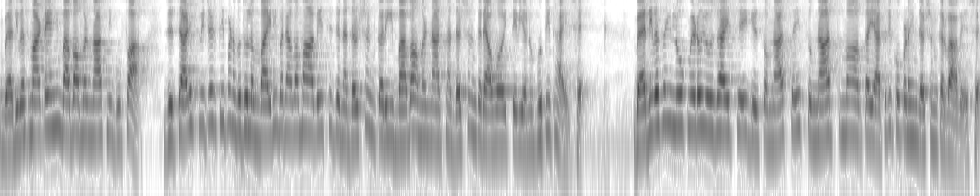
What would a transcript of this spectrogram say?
બે દિવસ માટે અહીં બાબા અમરનાથની ગુફા જે ચાળીસ મીટરથી પણ વધુ લંબાઈની બનાવવામાં આવે છે, જેના દર્શન કરી બાબા અમરનાથના દર્શન કર્યા હોય તેવી અનુભૂતિ થાય છે. બે દિવસ અહીં લોકમેળો યોજાય છે. ગીર સોમનાથ સહિત સોમનાથમાં આવતા યાત્રિકો પણ અહીં દર્શન કરવા આવે છે.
